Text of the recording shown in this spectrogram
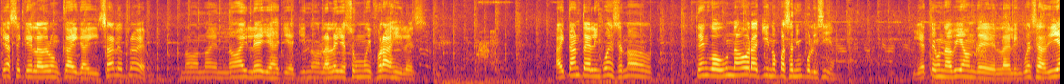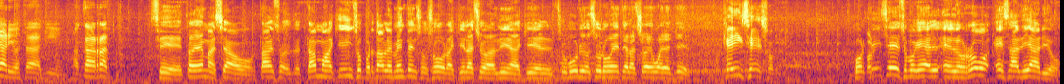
¿Qué hace que el ladrón caiga y sale otra vez? No, no, hay, no hay leyes aquí, aquí no, las leyes son muy frágiles. Hay tanta delincuencia, no, tengo una hora aquí y no pasa ni un policía. Y esta es una vía donde la delincuencia a diario está aquí, a cada rato. Sí, esto es demasiado. Estamos aquí insoportablemente en zozobra, aquí en la ciudadanía, aquí en el suburbio suroeste de la ciudad de Guayaquil. ¿Qué dice eso? ¿Por qué dice eso? Porque el, los robos es a diario.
